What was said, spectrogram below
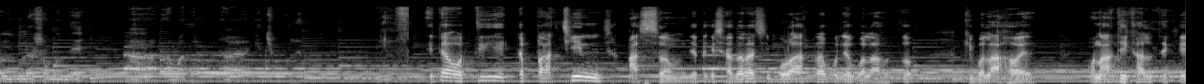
ওইগুলো সম্বন্ধে আমাদের কিছু বলেন। এটা অতি একটা প্রাচীন আশ্রম, যেটাকে সাদারাশি বড় আখড়া বলে বলা হতো, কি বলা হয়, অনাদিকাল থেকে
